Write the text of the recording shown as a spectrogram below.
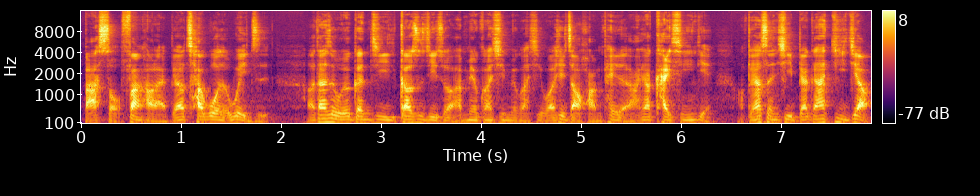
把手放好来，不要超过我的位置啊。但是我又跟自己告诉自己说啊，没有关系，没有关系，我要去找环配的，然后要开心一点啊，不要生气，不要跟他计较。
